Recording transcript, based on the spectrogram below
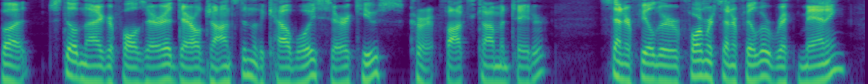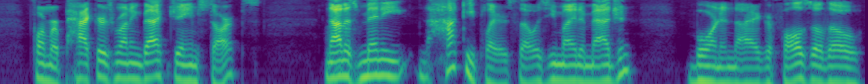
but still Niagara Falls area. Daryl Johnston of the Cowboys, Syracuse, current Fox commentator. Center fielder, former center fielder Rick Manning. Former Packers running back James Starks. Not as many hockey players, though, as you might imagine born in Niagara Falls, although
